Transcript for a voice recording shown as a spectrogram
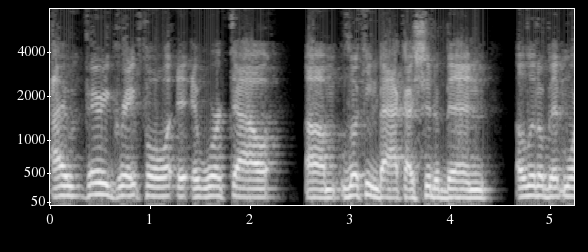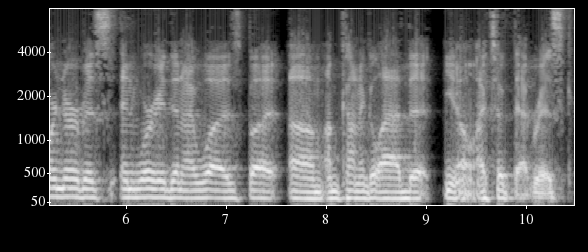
I'm very grateful. It, it worked out. Um, looking back, I should have been a little bit more nervous and worried than I was, but um, I'm kind of glad that you know I took that risk.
